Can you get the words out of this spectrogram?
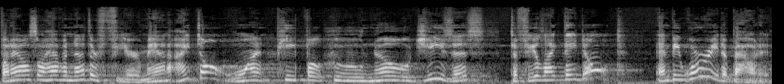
But I also have another fear, man. I don't want people who know Jesus to feel like they don't and be worried about it.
